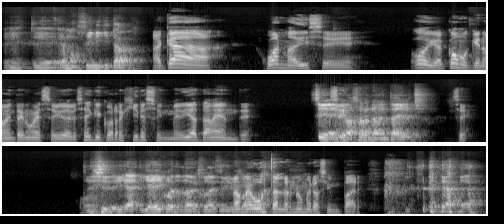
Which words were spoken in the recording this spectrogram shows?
Este, hemos finiquitado. Acá Juanma dice: Oiga, ¿cómo que 99 seguidores? Hay que corregir eso inmediatamente. Sí, hay Sí. que bajar a 98. Sí. y, y ahí cuando nos dejó de decir No me gustan los números impares.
